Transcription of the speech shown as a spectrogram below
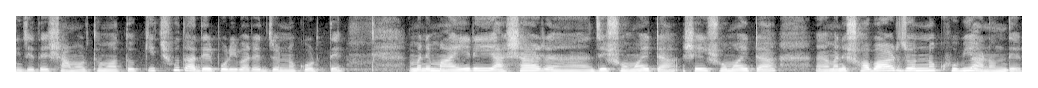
নিজেদের সামর্থ্য মতো কিছু তাদের পরিবারের জন্য করতে। মানে মায়ের এই আসার যে সময়টা, সেই সময়টা মানে সবার জন্য খুবই আনন্দের।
